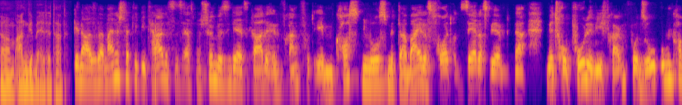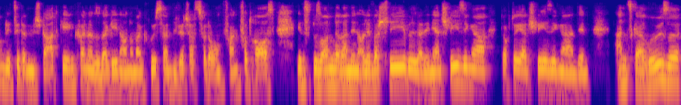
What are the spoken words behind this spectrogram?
ähm, angemeldet hat. Genau, also bei Meine Stadt Digital, das ist erstmal schön. Wir sind ja jetzt gerade in Frankfurt eben kostenlos mit dabei. Das freut uns sehr, dass wir mit einer Metropole wie Frankfurt so unkompliziert an den Start gehen können. Also da gehen auch nochmal Grüße an die Wirtschaftsförderung Frankfurt raus, insbesondere an den Oliver Schwebel, an den Jan Schlesinger, Dr. Jan Schlesinger, an den Ansgar Röse,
